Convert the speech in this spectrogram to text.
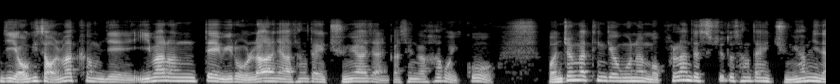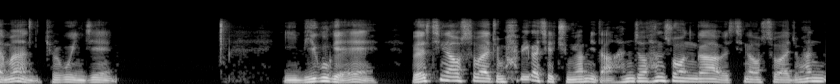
이제 여기서 얼마큼 이제 2만 원대 위로 올라가느냐가 상당히 중요하지 않을까 생각하고 있고 원전 같은 경우는 뭐 폴란드 수주도 상당히 중요합니다만 결국 이제 이 미국의 웨스팅하우스와의 좀 합의가 제일 중요합니다. 한저 한수원과 웨스팅하우스와의 좀 한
